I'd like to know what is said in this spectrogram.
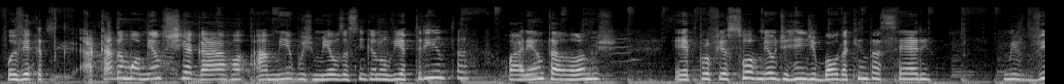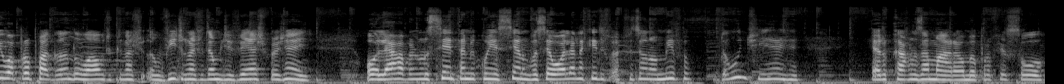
foi ver que a cada momento chegava amigos meus assim que eu não via 30, 40 anos é, professor meu de handball da quinta série, me viu a propaganda, o áudio que nós, o vídeo que nós fizemos de véspera, gente. Olhava para Luciane, tá me conhecendo? Você olha naquele fisionomia de onde é, gente? Era o Carlos Amaral, meu professor.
